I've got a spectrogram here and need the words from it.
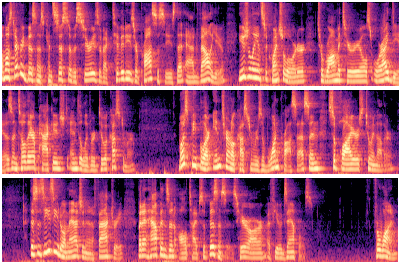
Almost every business consists of a series of activities or processes that add value, usually in sequential order to raw materials or ideas until they are packaged and delivered to a customer. Most people are internal customers of one process and suppliers to another. This is easy to imagine in a factory, but it happens in all types of businesses. Here are a few examples. For one,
